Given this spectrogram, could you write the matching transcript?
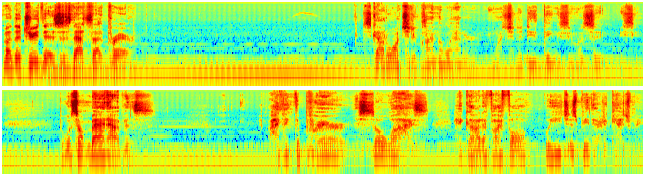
But the truth is, is that's that prayer. Does God wants you to climb the ladder. Wants you to do things. He wants to. but when something bad happens, I think the prayer is so wise. Hey God, if I fall, will you just be there to catch me?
